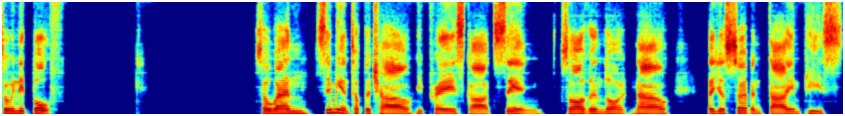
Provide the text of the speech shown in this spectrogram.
So we need both. So when Simeon took the child, he praised God, saying, Sovereign Lord, now let your servant die in peace,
